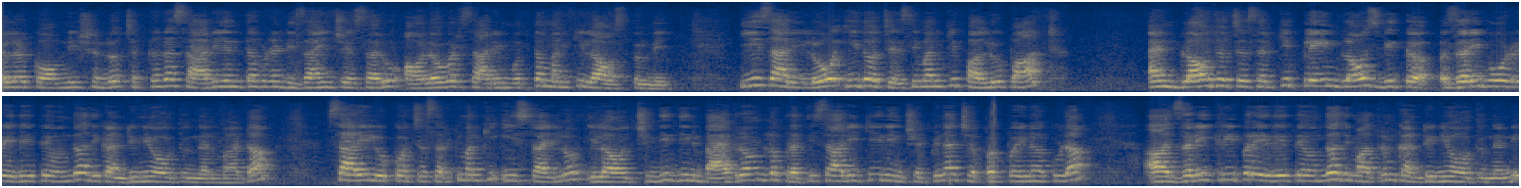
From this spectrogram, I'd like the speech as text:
కలర్ కాంబినేషన్లో చక్కగా శారీ అంతా కూడా డిజైన్ చేశారు. ఆల్ ఓవర్ శారీ మొత్తం మనకి ఇలా వస్తుంది. ఈ శారీలో ఇది వచ్చేసి మనకి పళ్ళు పార్ట్ అండ్ బ్లౌజ్ వచ్చేసరికి plain blouse with zari border ఏదైతే ఉందో అది కంటిన్యూ అవుతుంది అనమాట సారీ లుక్ వచ్చేసరికి మనకి ఈ స్టైల్లో ఇలా వచ్చింది. దీని బ్యాక్గ్రౌండ్లో ప్రతి సారీకి నేను చెప్పినా చెప్పకపోయినా కూడా జరీ క్రీపర్ ఏదైతే ఉందో అది మాత్రం కంటిన్యూ అవుతుందండి.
